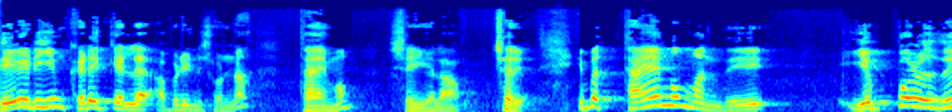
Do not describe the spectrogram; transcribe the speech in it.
தேடியும் கிடைக்கல அப்படின்னு சொன்னால் தயமம் செய்யலாம். சரி. இப்ப தயமம் வந்து எப்பொழுது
